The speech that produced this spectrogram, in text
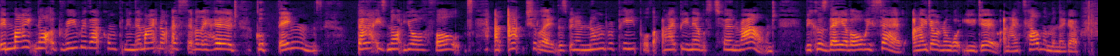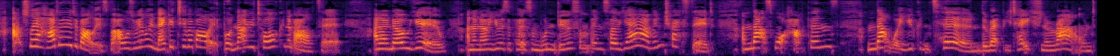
They might not agree with that company. They might not necessarily heard good things. That is not your fault. And actually, there's been a number of people that I've been able to turn around because they have always said, I don't know what you do. And I tell them and they go, actually, I had heard about this, but I was really negative about it. But now you're talking about it. And I know you, and I know you as a person wouldn't do something, so yeah, I'm interested. And that's what happens. And that way you can turn the reputation around,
